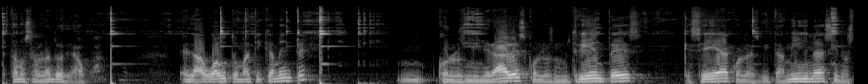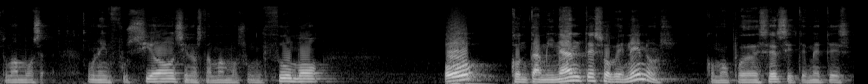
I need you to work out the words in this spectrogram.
estamos hablando de agua. El agua automáticamente, mm, con los minerales, con los nutrientes, que sea, con las vitaminas, si nos tomamos una infusión, si nos tomamos un zumo, o contaminantes o venenos, como puede ser si te metes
